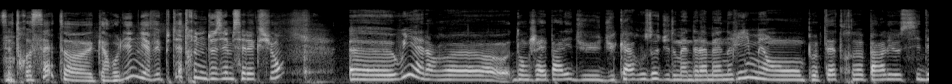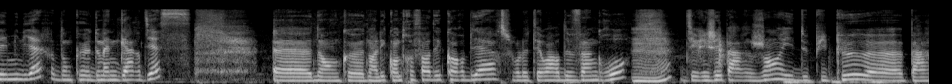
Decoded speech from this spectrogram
cette recette. Euh, Caroline, il y avait peut-être une deuxième sélection? Euh, oui, alors donc j'avais parlé du, Caruso du domaine de la mannerie, mais on peut peut-être parler aussi des Millières, donc domaine Gardiès. Euh, donc euh, dans les contreforts des Corbières, sur le terroir de Vingros, Mhm. dirigé par Jean et depuis peu euh, par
